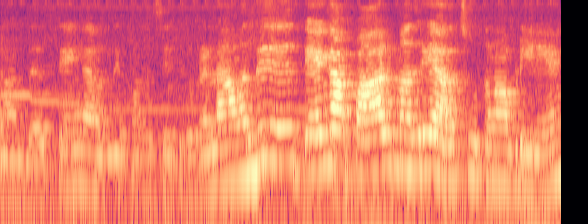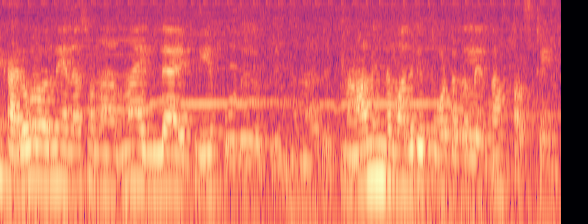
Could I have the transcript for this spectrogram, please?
நான் அந்த தேங்காய் வந்து இப்போ வந்து சேர்த்துக்கிறேன். நான் வந்து தேங்காய் பால் மாதிரி அரைச்சி ஊற்றலாம் அப்படின்னு. கருவா வந்து என்ன சொன்னாருன்னா இல்லை இப்படியே போடு அப்படின்னு சொன்னாரு. நானும் இந்த மாதிரி போட்டதில்ல. தான் ஃபர்ஸ்ட் டைம்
